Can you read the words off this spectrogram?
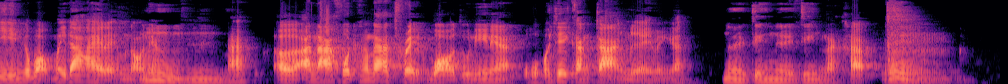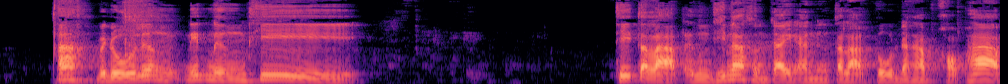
จีนก็บอกไม่ได้อะไรทำนองเนี้ยอืมอืมนะเอ่ออนาคตข้างหน้าเทรดวอลตัวนี้เนี่ยโอ้โหประเทศกลางๆเหนื่อยเหมือนกันเหนื่อยจริงเหนื่อยจริงนะครับ อืมอะไปดูเรื่องนิดนึงที่ ที่ตลาดอันหนึ่งที่น่าสนใจอีกอันหนึ่งตลาดฟู้ดนะครับ ขอภาพ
